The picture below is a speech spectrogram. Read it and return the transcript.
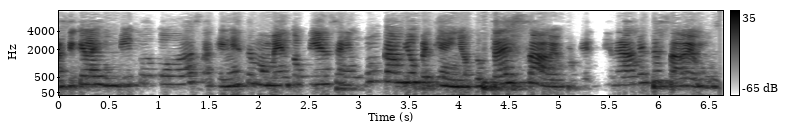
Así que las invito a todas a que en este momento piensen en un cambio pequeño que ustedes saben, porque generalmente sabemos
